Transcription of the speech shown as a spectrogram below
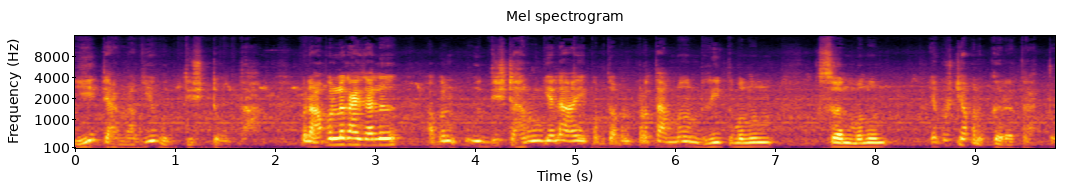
ही त्यामागे उद्दिष्ट होता. पण आपलं काय झालं? आपण उद्दिष्ट हरून गेला आणि फक्त आपण प्रथा म्हणून रीत म्हणून सण म्हणून या गोष्टी आपण करत राहतो.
